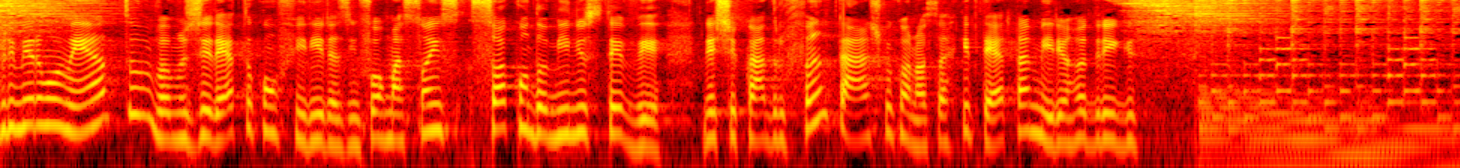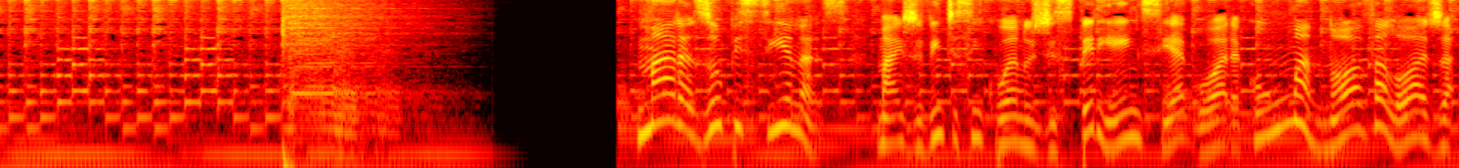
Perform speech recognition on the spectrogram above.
primeiro momento, vamos direto conferir as informações Só Condomínios TV, neste quadro fantástico com a nossa arquiteta Miriam Rodrigues. Mar Azul Piscinas. Mais de 25 anos de experiência e agora com uma nova loja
